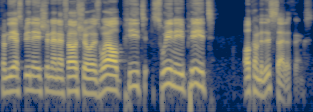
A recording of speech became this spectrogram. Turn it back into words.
from the SB Nation NFL show as well. Pete Sweeney. Pete, welcome to this side of things.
